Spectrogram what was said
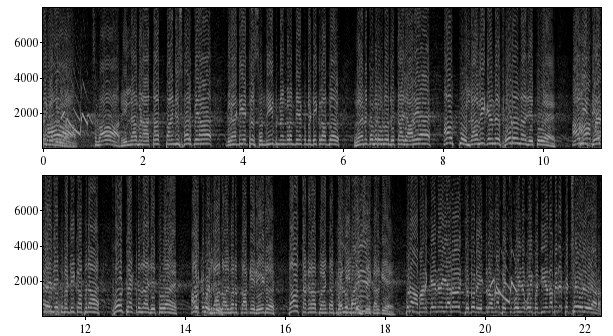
ਇਹ ਗੱਭਰੂਆ ਸਵਾਦ ਰੇਲਾ ਬਣਾਤਾ 500 ਰੁਪਿਆ ਗਲੈਡੀਏਟਰ ਸੰਦੀਪ ਨੰਗਲ ਦੀਆਂ ਕਬੱਡੀ ਕਲੱਬ ਵੈਨਕੂਵਰ ਵੱਲੋਂ ਦਿੱਤਾ ਜਾ ਰਿਹਾ ਹੈ। ਆਹ ਭੋਲਾ ਵੀ ਕਹਿੰਦੇ ਫੋੜਨ ਦਾ ਜੇਤੂ ਹੈ। ਆ ਵੀ ਦੇਦਰੇ ਦੇ। ਕਬੱਡੀ ਕੱਪ ਦਾ ਫੋਰ ਟਰੈਕਟਰ ਦਾ ਜੇਤੂ ਹੈ। ਮਿੰਟ ਭੋਲਾ। ਨੌਜਵਾਨ ਪਾ ਕੇ ਰੇਡ ਬਹੁਤ ਤਕੜਾ ਪੁਆਇੰਟ ਆਪਣੀ ਟੀਮ ਦੇ ਹਿੱਸੇ ਕਰ ਗਿਆ ਹੈ। ਭਰਾ ਬਣ ਕੇ ਨਾ ਯਾਰ ਜਦੋਂ ਰੇਡਰ ਆਉਂਦਾ ਵਿੱਚ ਕੋਈ ਨਾ ਕੋਈ ਵੱਜੀ ਜਾਂਦਾ ਵੀ ਇਹਦੇ ਪਿੱਛੇ ਹੋ ਜਾਓ ਯਾਰ।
